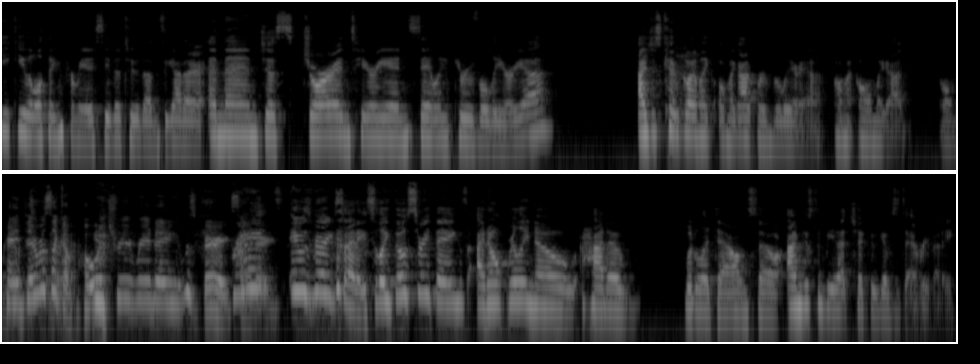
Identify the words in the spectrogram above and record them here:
geeky little thing for me to see the two of them together, and then just Jorah and Tyrion sailing through Valyria. I just kept going like, oh my god, we're in Valyria. Oh my, oh my god. Oh my Hey, god, there was like a poetry reading. It was very exciting. Right? It was very exciting. So like those three things, I don't really know how to whittle it down. So I'm just gonna be that chick who gives it to everybody.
